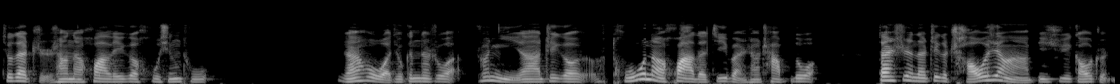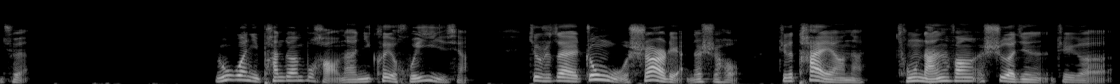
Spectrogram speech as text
就在纸上呢画了一个户型图。然后我就跟他说，说你呀，这个图呢画的基本上差不多。但是呢，这个朝向啊必须搞准确。如果你判断不好呢，你可以回忆一下，就是在中午十二点的时候，这个太阳呢从南方射进这个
